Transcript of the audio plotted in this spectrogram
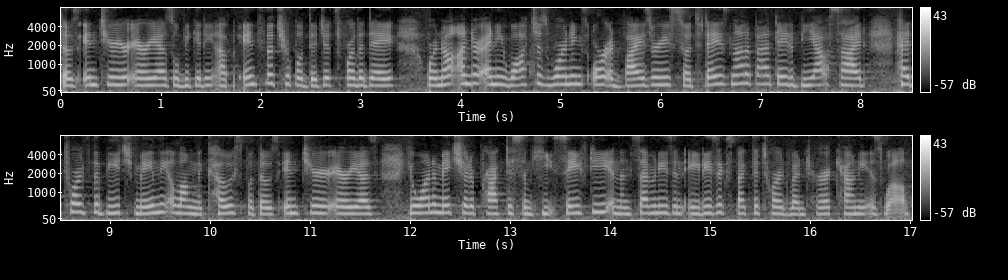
Those interior areas will be getting up into the triple digits for the day. We're not under any watches, warnings, or advisories, so today is not a bad day to be outside. Head towards the beach, mainly along the coast, but those interior areas, you'll want to make sure to practice some heat safety, and then 70s and 80s expected toward Ventura County as well.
